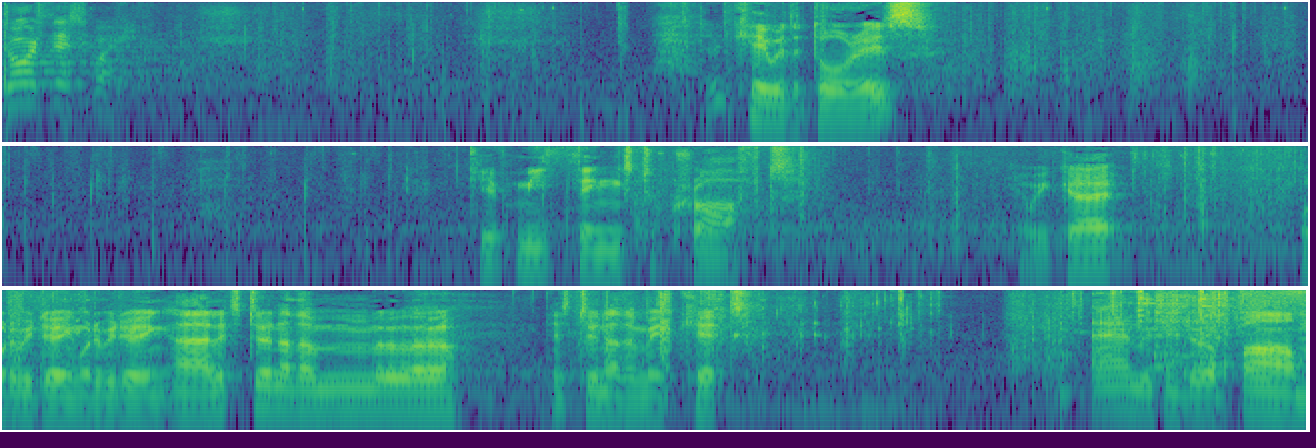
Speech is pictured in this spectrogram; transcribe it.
Door's this way. Don't care where the door is. Give me things to craft. Here we go. What are we doing? What are we doing? Uh, let's do another. Let's do another med kit. And we can do a bomb.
